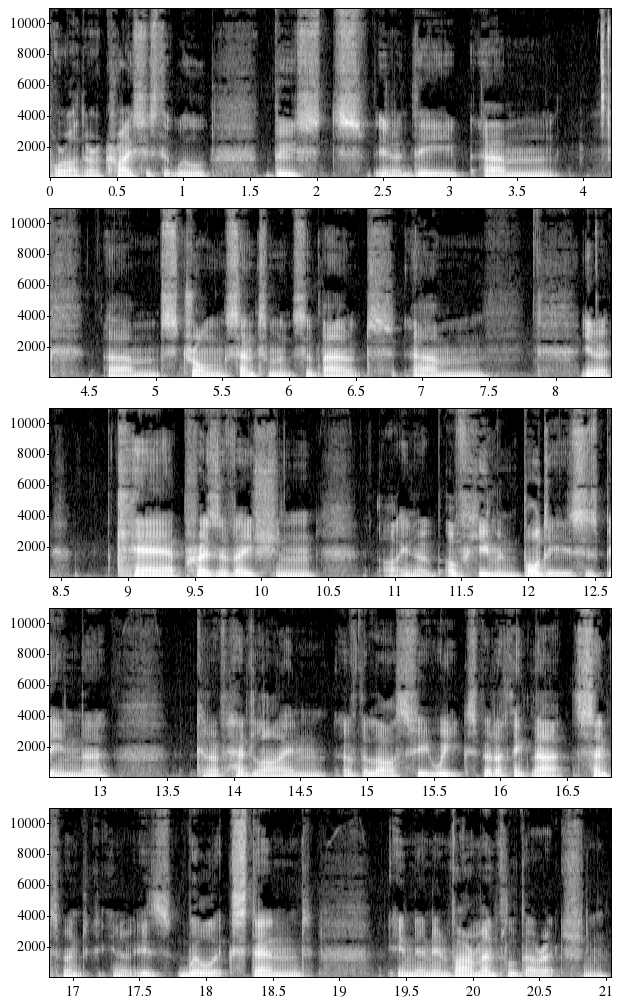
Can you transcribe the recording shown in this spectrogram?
or rather a crisis that will boost you know the um, um, strong sentiments about um, you know care preservation uh, you know of human bodies has been the kind of headline of the last few weeks, but I think that sentiment, you know, is will extend in an environmental direction.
